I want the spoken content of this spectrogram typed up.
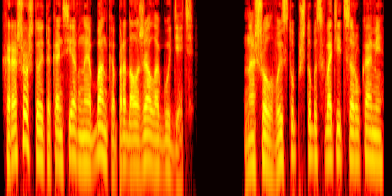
Хорошо, что эта консервная банка продолжала гудеть. Нашел выступ, чтобы схватиться руками,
